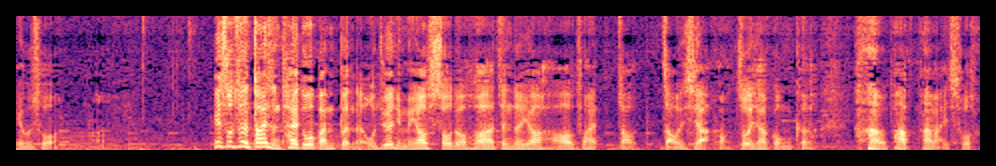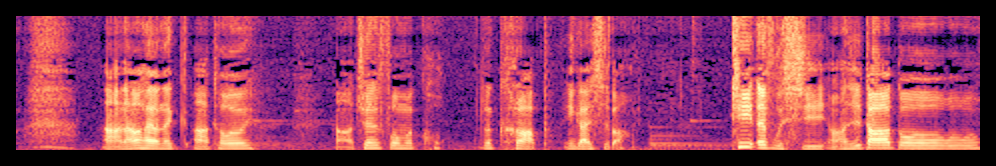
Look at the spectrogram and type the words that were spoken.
也不错啊。因为说真的，大力神太多版本了，我觉得你们要收的话，真的要好好翻找找一下哦，做一下功课，怕怕买错啊。然后还有那个啊，Toy 啊，Transformer Club 应该是吧。TFC 啊，其实大家都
